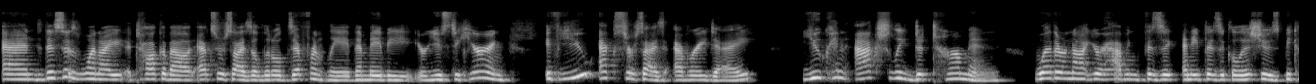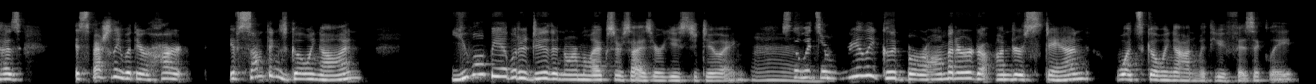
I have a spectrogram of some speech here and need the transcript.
and this is when i talk about exercise a little differently than maybe you're used to hearing if you exercise every day you can actually determine whether or not you're having physic- any physical issues because especially with your heart if something's going on you won't be able to do the normal exercise you're used to doing so Mm. it's a really good barometer to understand what's going on with you physically.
